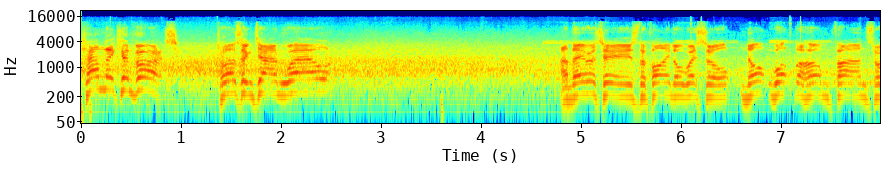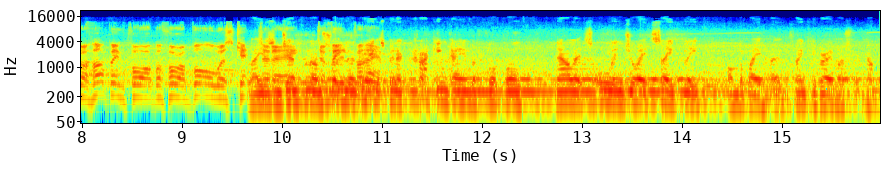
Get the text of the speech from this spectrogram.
Can they convert? Closing down well. And there it is, the final whistle. Not what the home fans were hoping for before a ball was kicked Ladies today. and gentlemen, I'm sorry to agree, it's been a cracking game of football. Now let's all enjoy it safely on the way home. Thank you very much for coming.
